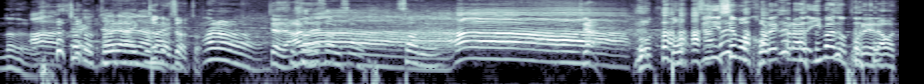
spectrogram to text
あ、なな。あちょっとトレーラー行く前にちょっとちょっとあらららじゃあねあの Sorry, sorry, sorry. Sorry. じゃあ、 ど、どっちにしてもこれから今のトレーラー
